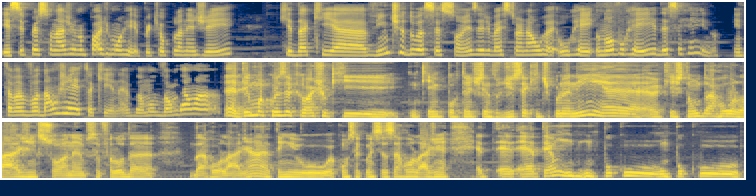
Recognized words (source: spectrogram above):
esse personagem não pode morrer porque eu planejei que daqui a 22 sessões ele vai se tornar o, o, rei, o novo rei desse reino. Então eu vou dar um jeito aqui, né? Vamos, vamos dar uma. É, tem uma coisa que eu acho que, que é importante dentro disso, é que, tipo, não é nem é a questão da rolagem só, né? Você falou da, da rolagem, ah, tem o, a consequência dessa rolagem. É, é, é até um, um, pouco, um pouco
